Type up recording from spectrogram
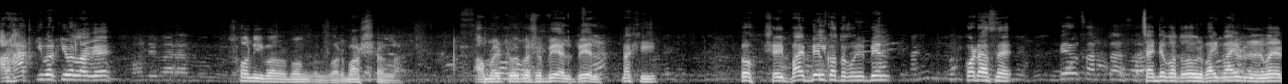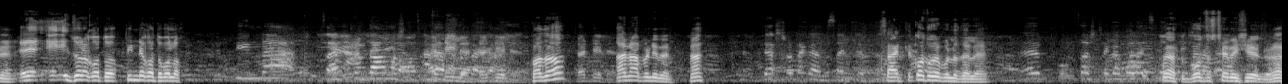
আর হাট কিবার কিবার লাগে? শনিবার আর শনিবার মঙ্গলবার মার্শাল্লাহ আমরা একটু ওই পাশে বেল বেল নাকি? ও সেই ভাই বেল কত করে? বেল কটা আছে? বেল চারটা কত? ভাই ভাই ভাই এই- জোড়া কত? তিনটে কত বলো? কত? আর না আপনি নেবেন হ্যাঁ? সাইডকে কত করে বলল তাহলে? পঞ্চাশ টাকা বেশি হলো না?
